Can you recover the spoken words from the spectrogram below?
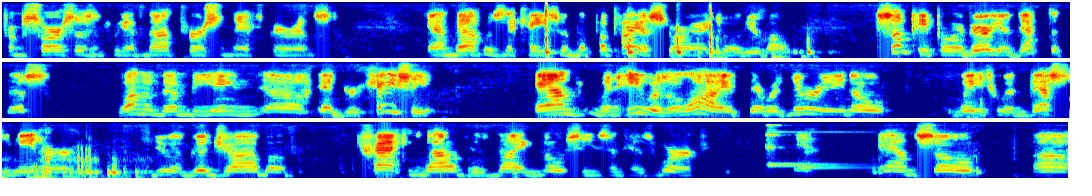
from sources that we have not personally experienced. And that was the case with the papaya story I told you about. Some people are very adept at this, one of them being uh, Edgar Cayce. and when he was alive, there was really no way to investigate or do a good job of tracking down his diagnoses and his work. And so uh,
